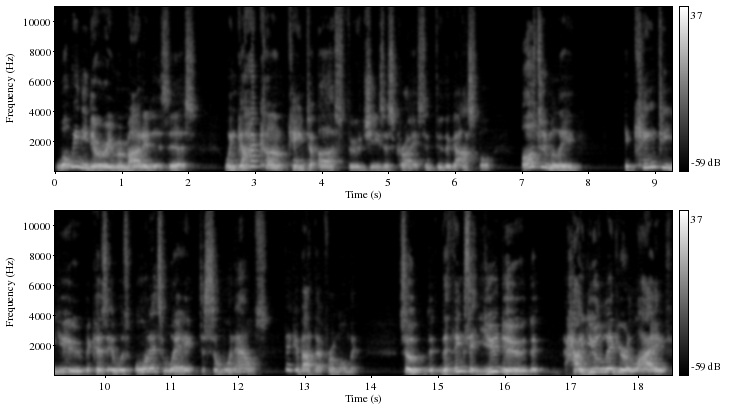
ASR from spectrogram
what we need to be reminded is this when God come, came to us through Jesus Christ and through the gospel, ultimately it came to you because it was on its way to someone else. Think about that for a moment. So the, the things that you do, that how you live your life,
